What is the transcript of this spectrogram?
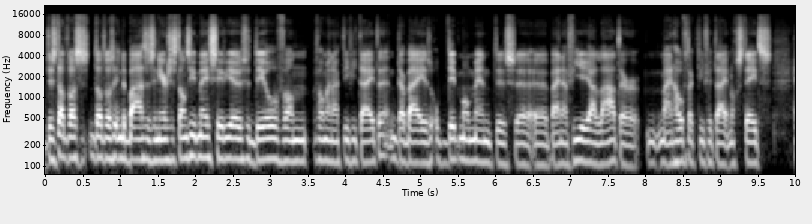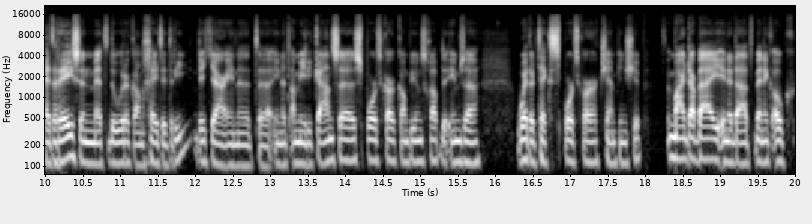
Dus dat was, dat was in de basis in eerste instantie het meest serieuze deel van, van mijn activiteiten. En daarbij is op dit moment dus eh, eh, bijna vier jaar later mijn hoofdactiviteit nog steeds het racen met de Huracan GT3. Dit jaar in het, eh, in het Amerikaanse sportscar kampioenschap, de IMSA WeatherTech Sportscar Championship. Maar daarbij inderdaad ben ik ook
